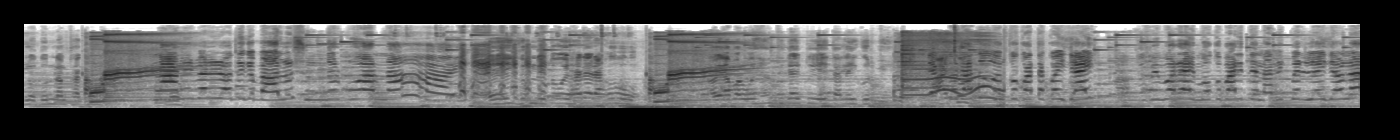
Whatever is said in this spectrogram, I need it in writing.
কোনো দুর্নাম থাকব না। নানির বাড়ির ওদিকে ভালো সুন্দর বুয়ার নাই। এই জন্যই তো ওইখানে রাখো। ওই আবার ওইখান থেকে তুই এই তালেই করবি। দাদু ওকে কথা কই যাই। তুমি মোরে এই মোকে বাড়িতে নানিক বাড়ি লই যাও না।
